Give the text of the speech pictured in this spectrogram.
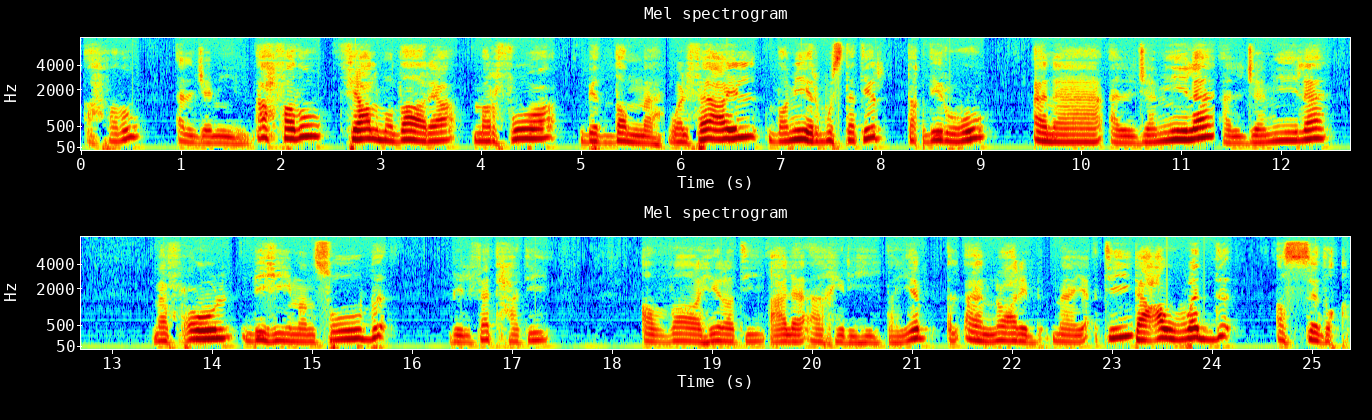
Ahfadu al-jamil. أحفظ فعل مضارع مرفوع بالضمة والفاعل ضمير مستتر تقديره أنا الجميلة الجميلة مفعول به منصوب بالفتحة الظاهرة على آخره. طيب الآن نعرب ما يأتي. تعود الصدق.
